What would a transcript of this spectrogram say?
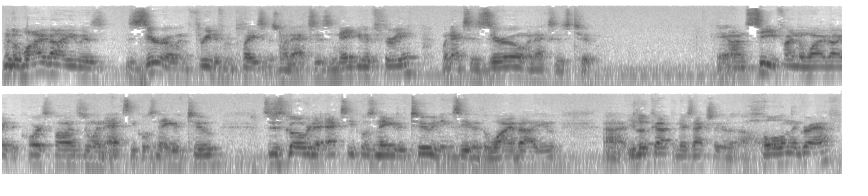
Now the y value is 0 in three different places. When x is negative 3, when x is 0, and when x is 2. Okay, on C, find the y value that corresponds to when x equals negative 2. So just go over to x equals negative 2 and you can see that the y value, uh, you look up and there's actually a, a hole in the graph.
